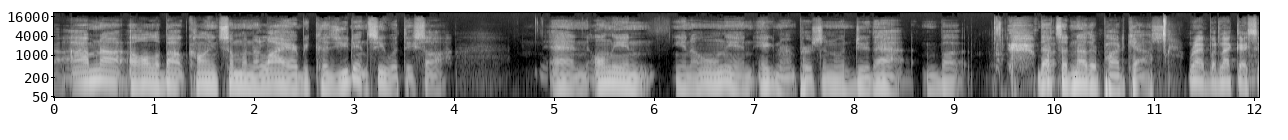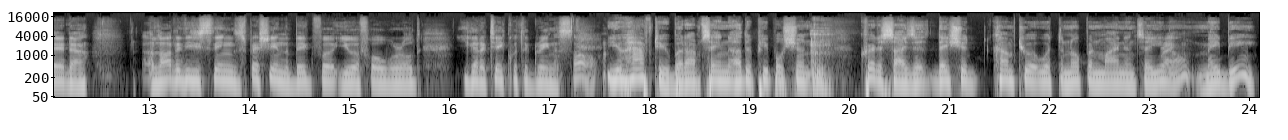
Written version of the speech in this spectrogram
I'm not all about calling someone a liar because you didn't see what they saw. And only in, you know, only an ignorant person would do that. But that's but, another podcast. Right. But like I said, uh, a lot of these things, especially in the Bigfoot UFO world, you got to take with a grain of salt. You have to, but I'm saying other people shouldn't criticize it. They should come to it with an open mind and say, you right. know, maybe,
